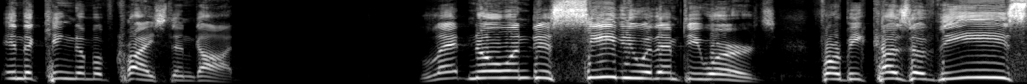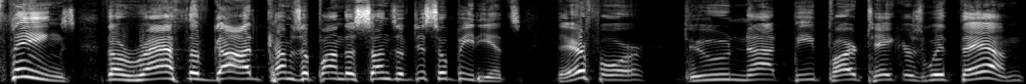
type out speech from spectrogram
in the kingdom of Christ and God. Let no one deceive you with empty words. For because of these things, the wrath of God comes upon the sons of disobedience. Therefore, do not be partakers with them.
